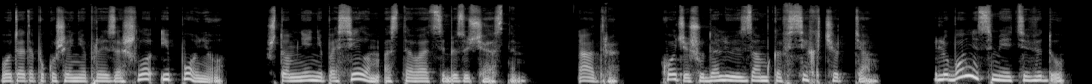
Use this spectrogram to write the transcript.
вот это покушение произошло и понял, что мне не по силам оставаться безучастным. Адра, хочешь, удалю из замка всех чертям. Любовниц имеете в виду?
